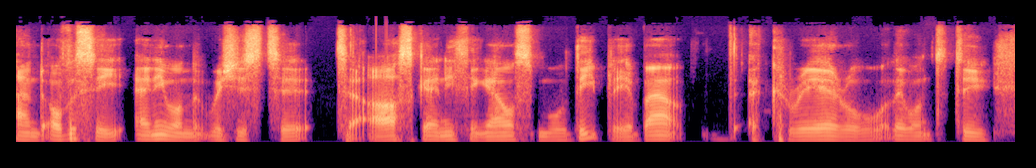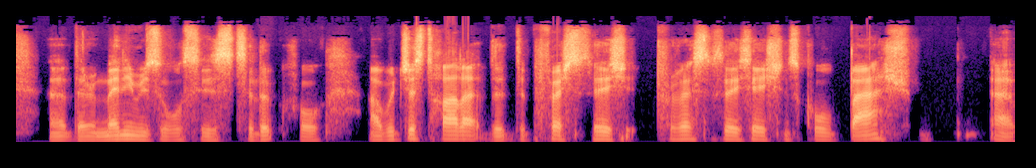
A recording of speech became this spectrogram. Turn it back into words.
and obviously, anyone that wishes to to ask anything else more deeply about a career or what they want to do, uh, there are many resources to look for. I would just highlight that the professional association is called BASHH, uh,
